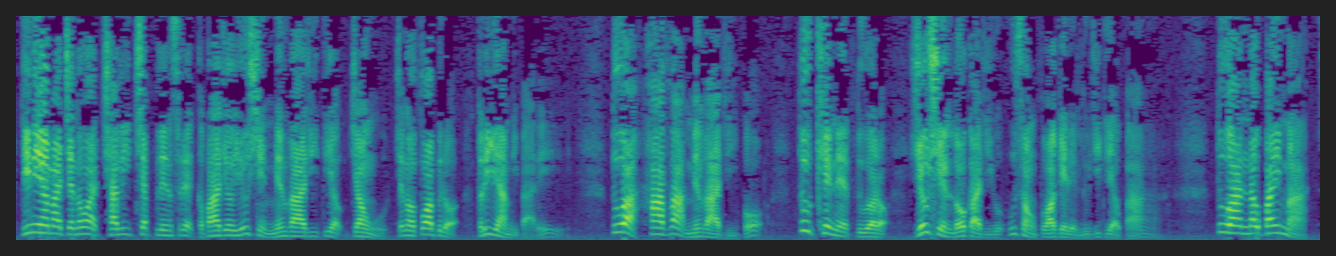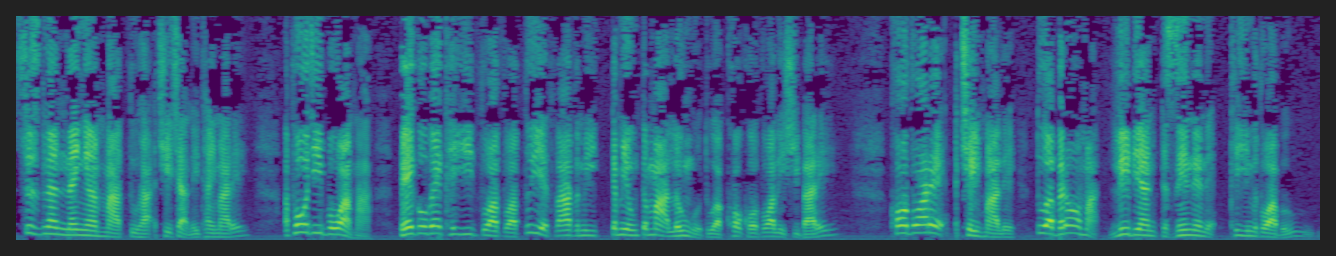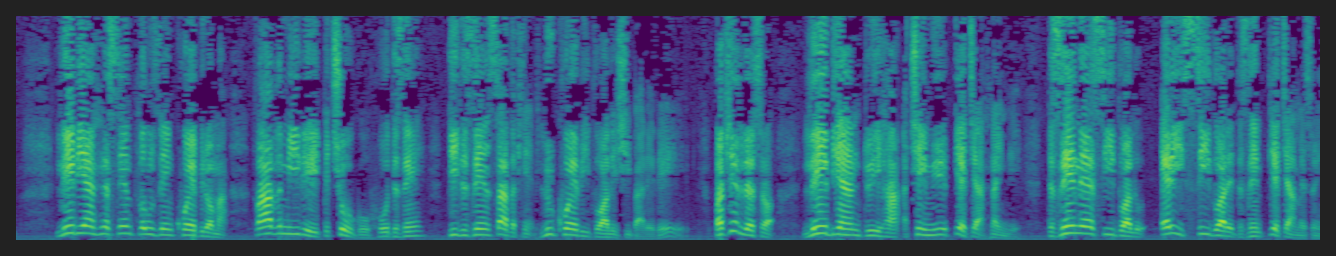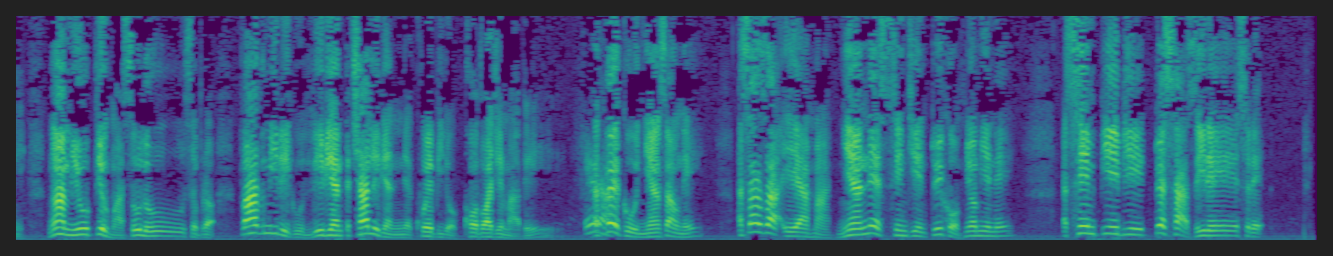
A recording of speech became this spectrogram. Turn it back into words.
ဒီနေရာမှာကျွန်တော်က Charlie Chaplin ဆိုတဲ့ကမ္ဘာကျော်ရုပ်ရှင်မင်းသားကြီးတယောက်အကြောင်းကိုကျွန်တော်သွားပြီးတော့သတိရမိပါတယ်။သူကဟာသမင်းသားကြီးပေါ့။သူ့ခေတ်နဲ့သူကတော့ ရုပ်ရှင်လောကကြီးကို ဦးဆောင်သွားခဲ့တဲ့လူကြီးတယောက်ပါ။သူဟာ နောက်ပိုင်းမှာ ဆွစ်ဇာလန်နိုင်ငံမှာ သူဟာ အခြေချနေထိုင်ပါတယ်။အဖိုးကြီးဘဝမှာ ဘယ်ကိုပဲခရီးသွားသွား သူ့ရဲ့သားသမီး တမြုံတမလုံးကို သူက ခေါ်ခေါ်သွားလေ့ရှိပါတယ်။ခေါ်သွားတဲ့အချိန်မှာလည်း သူဟာ ဘယ်တော့မှ လေပြန်တစင်းတည်းနဲ့ ခရီးမသွားဘူး လေပြန်နှစ်စင်းသုံးစင်းခွဲပြီးတော့မှသားသမီးတွေတချို့ကိုဟိုဒဇင်းဒီဒဇင်းစသဖြင့်လူခွဲပြီးသွားလိမ့်ရှိပါတယ်တဲ့။ဘာဖြစ်လဲဆိုတော့လေပြန်တွေဟာအချိန်မီပြက်ကြနိုင်တယ်။ဒဇင်းနဲ့စီးသွားလို့အဲ့ဒီစီးသွားတဲ့ဒဇင်းပြက်ကြမယ်ဆိုရင်ငါမျိုးပြုတ်မှာစိုးလို့ဆိုပြီးတော့သားသမီးတွေကိုလေပြန်တခြားလေပြန်တွေနဲ့ခွဲပြီးတော့ခေါ်သွားခြင်းပါပဲ။အသက်ကိုညံဆောင်နေအဆဆအရာမှာညံနဲ့ဆင်ကျင်တွေးခေါ်မျှော်မြင်နေအစဉ်ပြေပြေတွက်ဆစေတယ်ဆိုတဲ့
